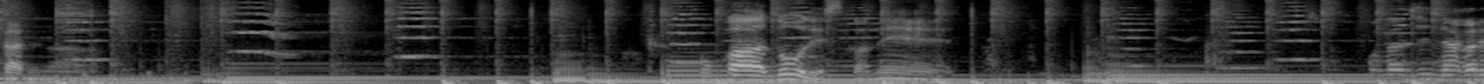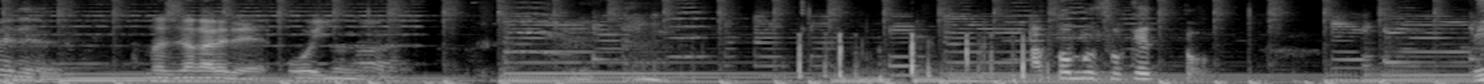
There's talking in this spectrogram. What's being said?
かるな。他どうですかね？同じ流れで。同じ流れで。おい。はいアトムソケット。え、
